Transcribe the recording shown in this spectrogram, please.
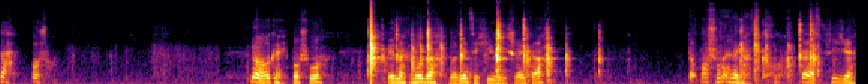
Tak, poszło. No okej, poszło. Jednak noga ma więcej siły niż ręka. To poszło elegancko. Teraz przyjdzie.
